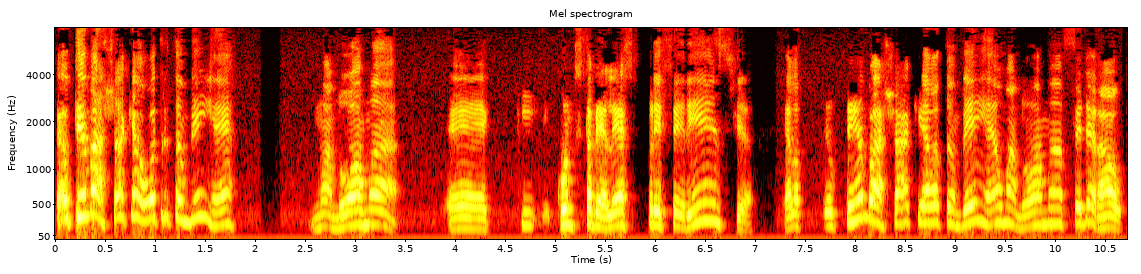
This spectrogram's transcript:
Eu tendo a achar que a outra também é uma norma é, que, quando estabelece preferência, ela, eu tendo a achar que ela também é uma norma federal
